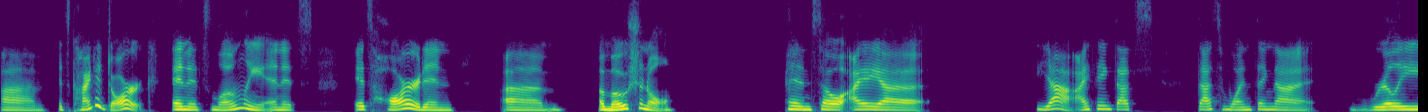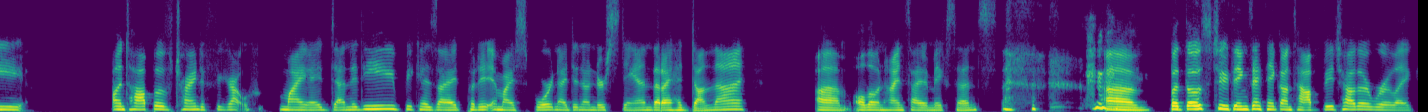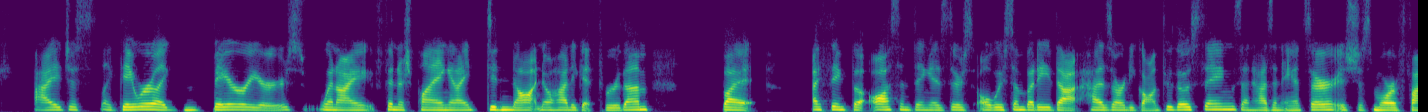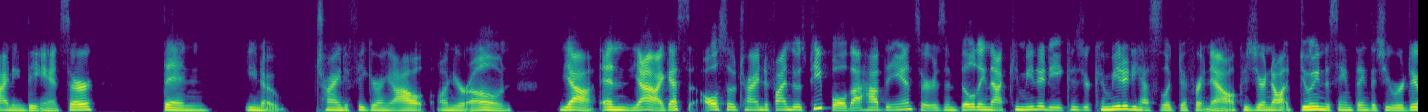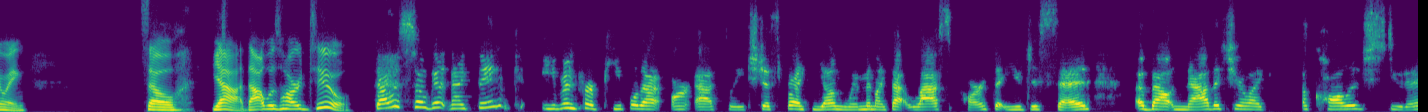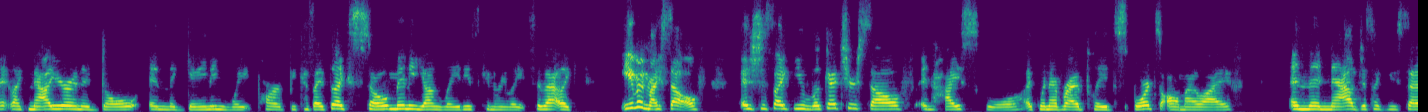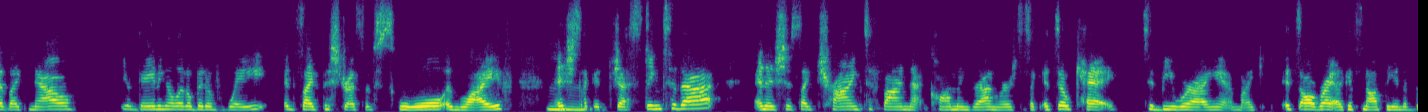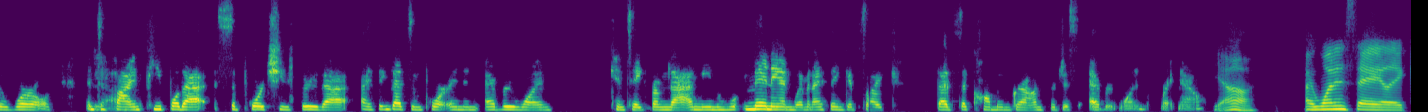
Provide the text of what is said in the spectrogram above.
um it's kind of dark and it's lonely and it's it's hard and um emotional and so i uh yeah i think that's that's one thing that really on top of trying to figure out my identity because I had put it in my sport and I didn't understand that I had done that. Um, although in hindsight it makes sense. um, but those two things I think on top of each other were like I just like they were like barriers when I finished playing and I did not know how to get through them. But I think the awesome thing is there's always somebody that has already gone through those things and has an answer. It's just more of finding the answer than you know, trying to figuring out on your own. Yeah. And yeah, I guess also trying to find those people that have the answers and building that community because your community has to look different now because you're not doing the same thing that you were doing. So, yeah, that was hard too. That was so good. And I think even for people that aren't athletes, just for like young women, like that last part that you just said about now that you're like a college student, like now you're an adult in the gaining weight part because I feel like so many young ladies can relate to that. Like even myself, it's just like you look at yourself in high school, like whenever I played sports all my life, and then now, just like you said, like now you're gaining a little bit of weight. It's like the stress of school and life. Mm-hmm. It's just like adjusting to that. And it's just like trying to find that common ground where it's just like, it's okay to be where I am. Like it's all right. Like it's not the end of the world. And yeah. to find people that support you through that, I think that's important and everyone can take from that. I mean, w- men and women, I think it's like that's a common ground for just everyone right now. Yeah. I want to say like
